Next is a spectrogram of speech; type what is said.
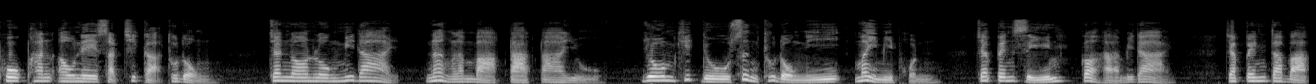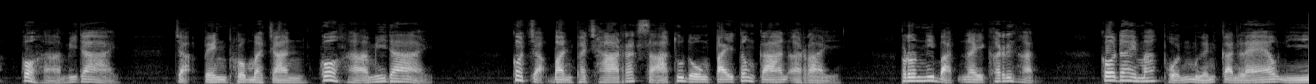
ผูกพันเอาเนสัชชิกะทุดง จะนอนลงไม่ได้ นั่งลำบากตากตาอยู่ โยมคิดดูซึ่งทุดงนี้ไม่มีผล จะเป็นศีลก็หาไม่ได้ จะเป็นตบะก็หาไม่ได้ จะเป็นพรหมจรรย์ก็หาไม่ได้ ก็จะบรรพชารักษาทุดงไปต้องการอะไร ปรนนิบัติในคฤหัสถ์ก็ได้มรรคผลเหมือนกันแล้วนี้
